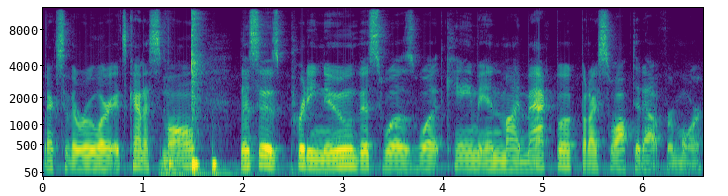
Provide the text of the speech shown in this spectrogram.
next to the ruler, it's kind of small. This is pretty new. This was what came in my MacBook, but I swapped it out for more.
